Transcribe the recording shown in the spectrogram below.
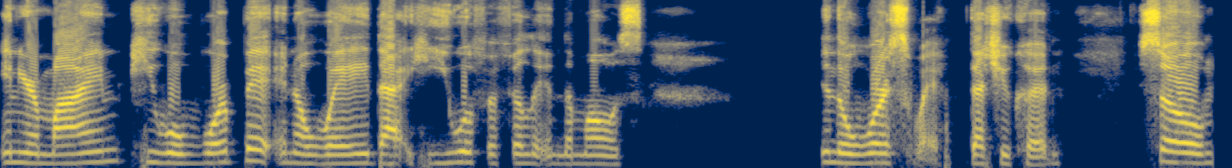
in your mind. He will warp it in a way that you will fulfill it in the most, in the worst way that you could. So,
